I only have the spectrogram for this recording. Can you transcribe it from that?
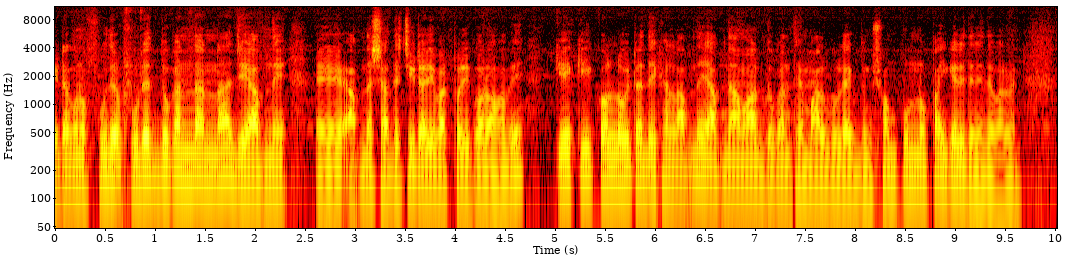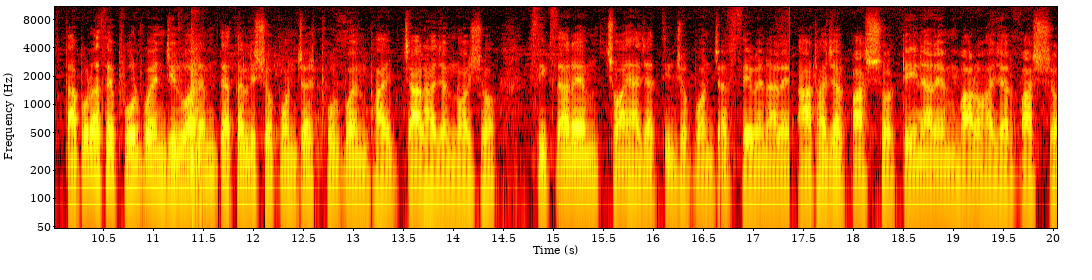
এটা কোনো ফুডের ফুডের দোকানদার না যে আপনি আপনার সাথে চিটারি বাটপারি করা হবে। কে কী করল ওইটা দেখে লাভ নেই। আপনি আমার দোকান থেকে মালগুলো একদম সম্পূর্ণ পাইকারিতে নিতে পারবেন। তারপর আছে four point zero R M তেতাল্লিশশো পঞ্চাশ ফোর পয়েন্ট ফাইভ চার হাজার নয়শো সিক্স আর এম ছয় হাজার তিনশো পঞ্চাশ সেভেন আর এম আট হাজার পাঁচশো টেন আর এম বারো হাজার পাঁচশো।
